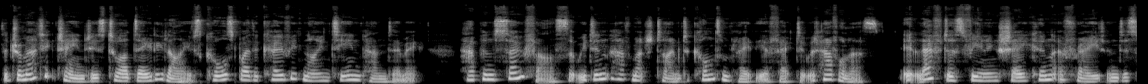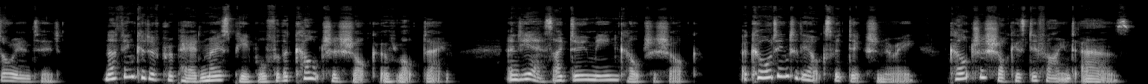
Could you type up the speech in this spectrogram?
The dramatic changes to our daily lives caused by the COVID 19 pandemic happened so fast that we didn't have much time to contemplate the effect it would have on us. It left us feeling shaken, afraid, and disoriented. Nothing could have prepared most people for the culture shock of lockdown. And yes, I do mean culture shock. According to the Oxford Dictionary, culture shock is defined as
